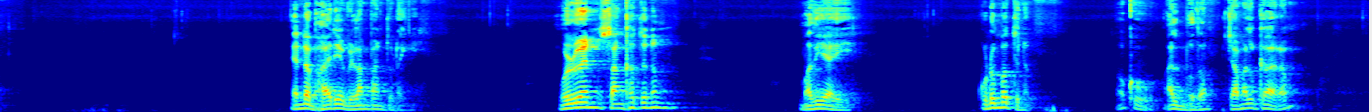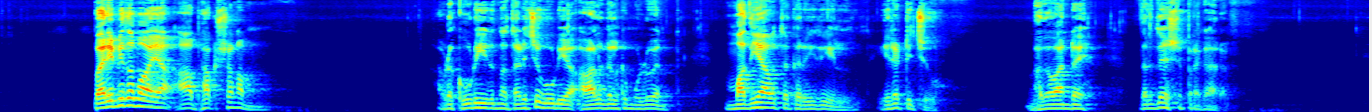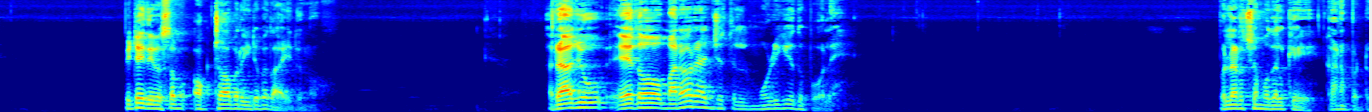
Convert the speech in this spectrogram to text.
എന്റെ ഭാര്യ വിളമ്പാൻ തുടങ്ങി. മുഴുവൻ സംഘത്തിനും മതിയായി. കുടുംബത്തിനും. നോക്കൂ അത്ഭുതം ചമൽക്കാരം. പരിമിതമായ ആ ഭക്ഷണം അവിടെ കൂടിയിരുന്ന തടിച്ചുകൂടിയ ആളുകൾക്ക് മുഴുവൻ മതിയാവത്തക്ക രീതിയിൽ ഇരട്ടിച്ചു. ഭഗവാന്റെ നിർദ്ദേശപ്രകാരം. പിറ്റേ ദിവസം ഒക്ടോബർ ഇരുപതായിരുന്നു. രാജു ഏതോ മനോരാജ്യത്തിൽ മുഴുകിയതുപോലെ. പുലർച്ചെ മുതൽക്കേ കാണപ്പെട്ടു.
